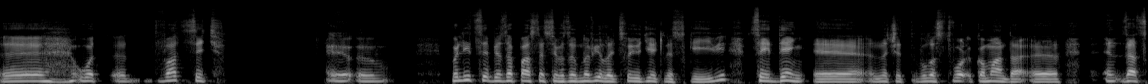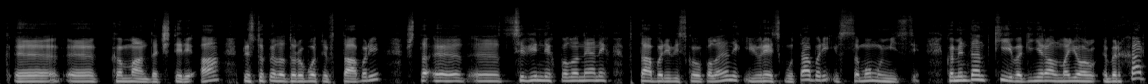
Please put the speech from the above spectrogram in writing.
е, от е, 20 е, е, Поліція безпечності возобновила свою діяльність в Києві. В цей день е, значить, була створ... команда е, е, е, команда 4А приступила до роботи в таборі шта, е, е, цивільних полонених, в таборі військовополонених, і в єврейському таборі, і в самому місті. Комендант Києва генерал-майор Еберхард,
